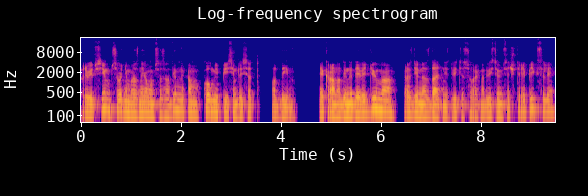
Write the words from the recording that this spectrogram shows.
Привіт всім! Сьогодні ми ознайомимося з годинником Colmi P71. Екран 1,9 дюйма, роздільна здатність 240 на 284 пікселі,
